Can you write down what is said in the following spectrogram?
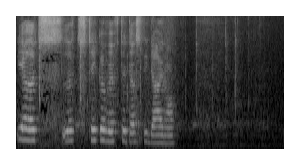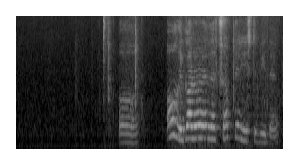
Yeah, let's let's take a rift to Dusty Dino. Uh, oh, they got rid of that truck that used to be there.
